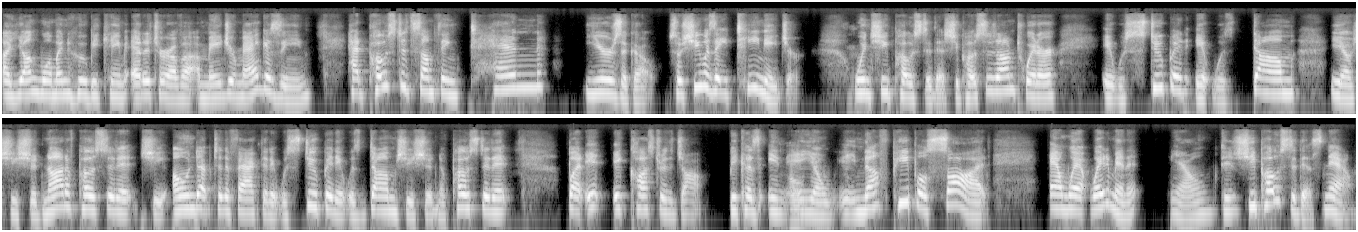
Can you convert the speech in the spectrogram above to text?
a young woman who became editor of a, a major magazine had posted something 10 years ago. So she was a teenager when she posted this. She posted it on Twitter. It was stupid. It was dumb. You know, she should not have posted it. She owned up to the fact that it was stupid. It was dumb. She shouldn't have posted it but it it cost her the job because in oh. you know enough people saw it and went wait a minute you know did she posted this now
